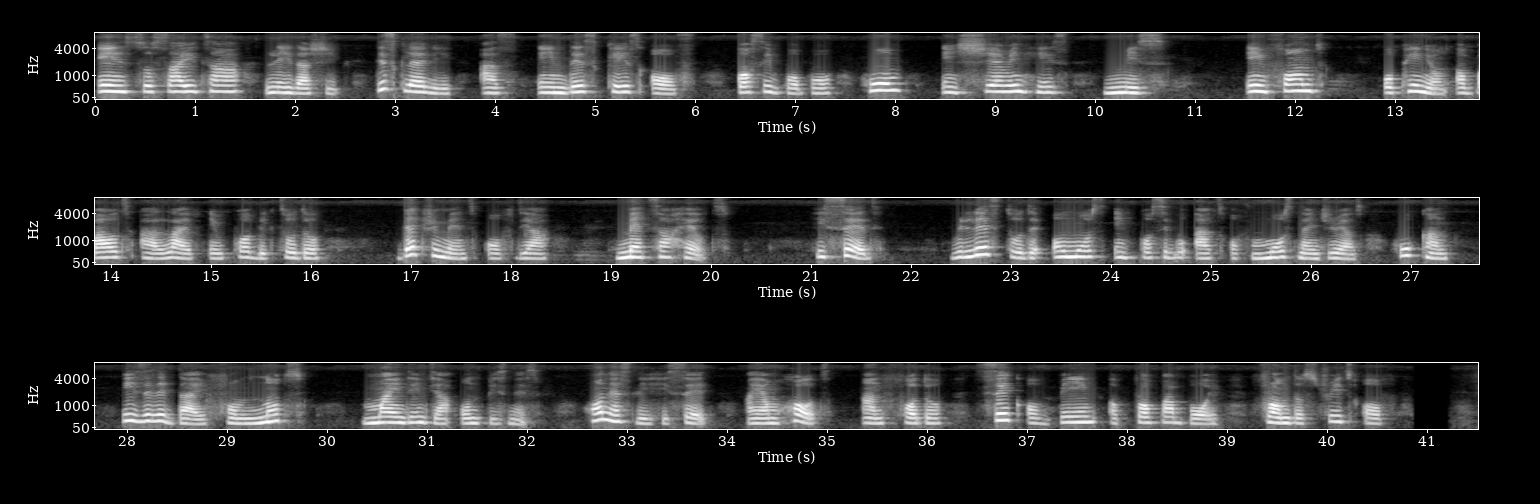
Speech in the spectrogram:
in societal leadership. This clearly, as in this case of Gossip Bobo, whom in sharing his misinformed opinion about her life in public to the detriment of their mental health. He said, relates to the almost impossible act of most Nigerians who can easily die from not minding their own business. Honestly, he said, I am hurt and for the sake of being a proper boy from the streets of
